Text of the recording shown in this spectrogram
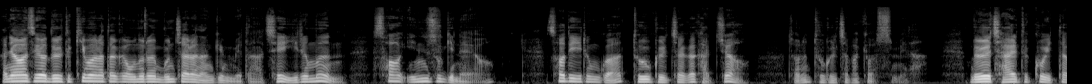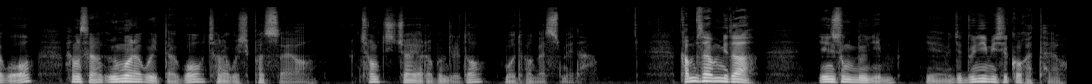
안녕하세요. 늘 듣기만 하다가 오늘은 문자를 남깁니다. 제 이름은 서인숙이네요. 서디 이름과 두 글자가 같죠? 저는 두 글자밖에 없습니다. 늘 잘 듣고 있다고 항상 응원하고 있다고 전하고 싶었어요. 청취자 여러분들도 모두 반갑습니다. 감사합니다. 인숙 누님. 예, 이제 누님이실 것 같아요.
